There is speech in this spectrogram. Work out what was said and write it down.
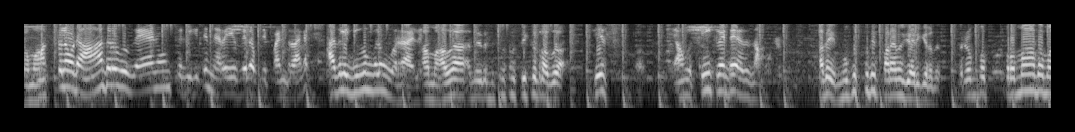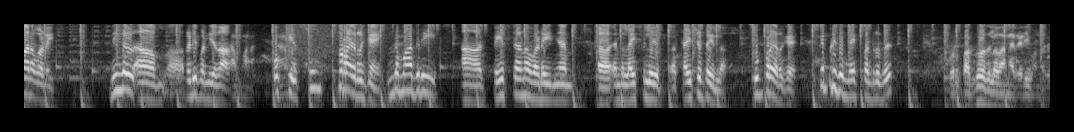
ஆமா மக்களோட ஆதரவு வேணும்னு சொல்லிக்கிட்டு நிறைய பேர் அப்படி பண்றாங்க அதுல இவங்களும் ஒரு ஆளு ஆமா அதான் அந்த பிசினஸ் சீக்கிரம் அதுதான் எஸ் அவங்க சீக்ரெட்டே அதுதான் അതെ മുഖസ്തുതി പറയാന്ന് വിചാരിക്കരുത് ரொம்ப பிரமாதமான வடை நீங்கள் ரெடி பண்ணியதா ஓகே சூப்பரா இருக்கேன் இந்த மாதிரி டேஸ்டான வடை ഞാൻ என் லைஃப்ல കഴിച്ചിട്ടേ இல்ல சூப்பரா இருக்கேன் எப்படி இது மேக் பண்றது ஒரு பக்குவத்துல தானே ரெடி பண்ணது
